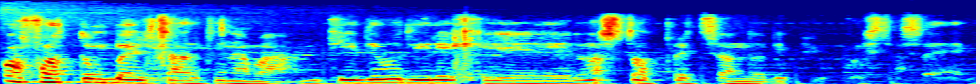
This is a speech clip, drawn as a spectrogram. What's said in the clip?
ho fatto un bel salto in avanti. Devo dire che la sto apprezzando di più questa serie.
